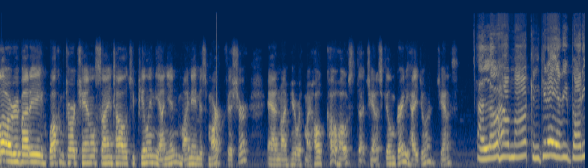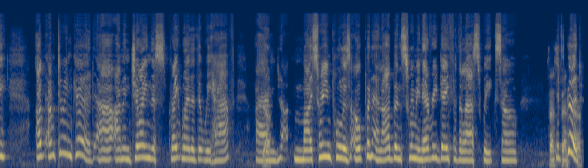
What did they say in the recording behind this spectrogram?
Hello, everybody. Welcome to our channel, Scientology Peeling the Onion. My name is Mark Fisher, and I'm here with my co-host, uh, Janis Gillham Grady. How you doing, Janis? Aloha, Mark, and g'day, everybody. I'm, I'm doing good. Uh, I'm enjoying this great weather that we have. And yeah. my swimming pool is open, and I've been swimming every day for the last week. So That's it's fantastic. good.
